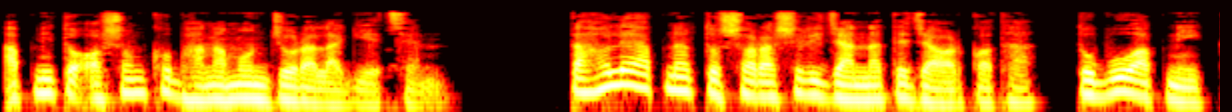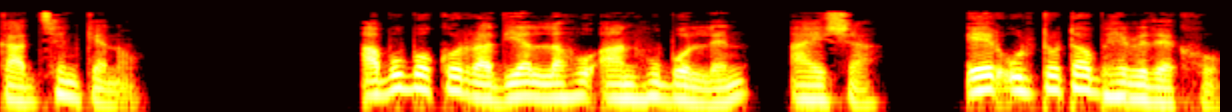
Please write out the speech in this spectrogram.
আপনি তো অসংখ্য ভাঙামন জোড়া লাগিয়েছেন। তাহলে আপনার তো সরাসরি জান্নাতে যাওয়ার কথা, তবুও আপনি কাঁদছেন কেন? আবু বকর রাদিয়াল্লাহু আনহু বললেন, আয়েশা, এর উল্টোটাও ভেবে দেখো।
